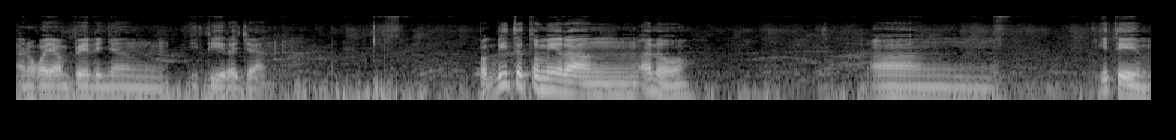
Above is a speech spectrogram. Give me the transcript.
Ano kaya ang pwede niyang itira dyan? Pag dito tumira ang ano, ang itim,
